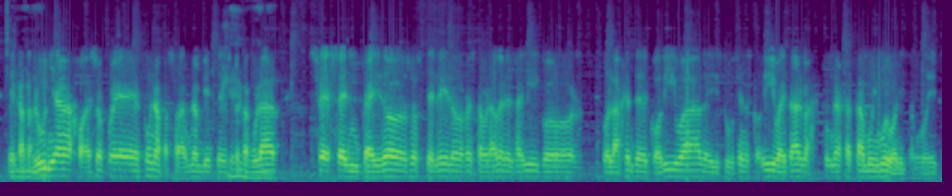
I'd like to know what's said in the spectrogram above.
de Cataluña, joder, eso fue, fue una pasada, un ambiente Qué espectacular. 62 hosteleros, restauradores allí con, con la gente de Codiva, de distribuciones Codiva y tal. Bah, una cata muy, muy bonita, muy bonita.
